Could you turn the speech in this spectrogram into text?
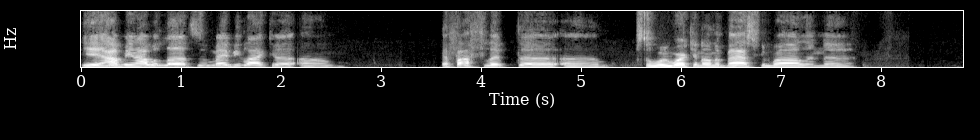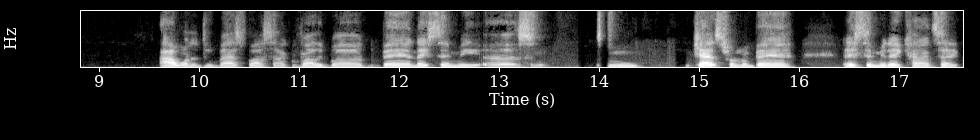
yeah. I mean, I would love to maybe like a um, if I flipped the um, so we're working on the basketball and uh I want to do basketball, soccer, volleyball. The band they send me uh some some cats from the band. They send me their contact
